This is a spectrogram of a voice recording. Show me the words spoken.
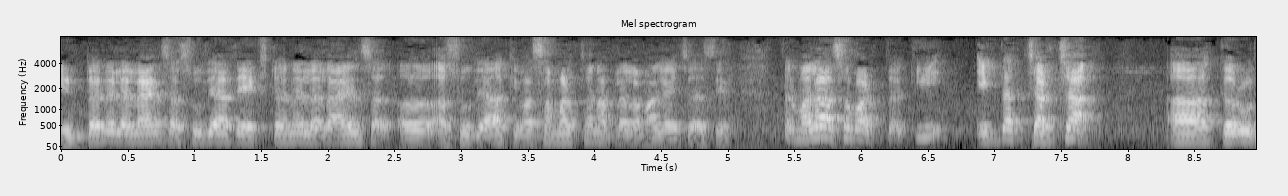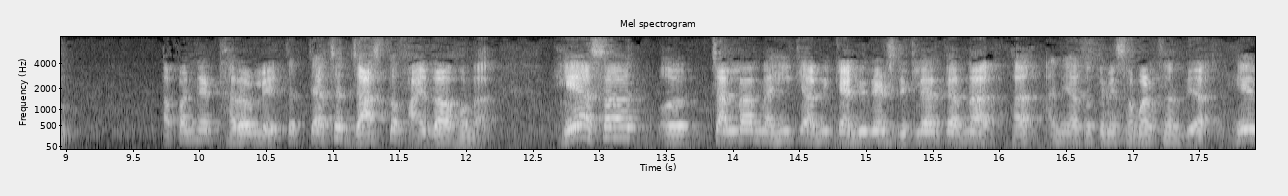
इंटरनल अलायन्स असू द्या ते एक्सटर्नल अलायन्स असू द्या किंवा समर्थन आपल्याला मागायचं असेल तर मला असं वाटतं की एकदा चर्चा करून आपण हे ठरवले तर त्याचा जास्त फायदा होणार. हे असं चालणार नाही की आम्ही कॅन्डिडेट्स डिक्लेअर करणार हा? आणि आता तुम्ही समर्थन द्या. हे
